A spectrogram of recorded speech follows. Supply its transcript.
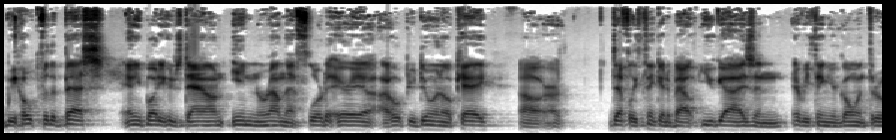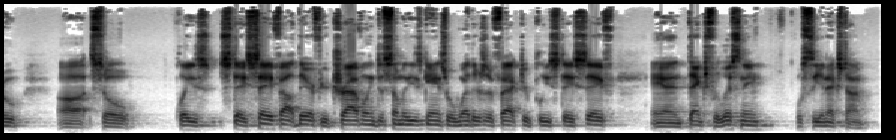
we hope for the best. Anybody who's down in and around that Florida area, I hope you're doing okay uh, are definitely thinking about you guys and everything you're going through. Uh, so please stay safe out there. If you're traveling to some of these games where weather's a factor, please stay safe. And thanks for listening. We'll see you next time.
